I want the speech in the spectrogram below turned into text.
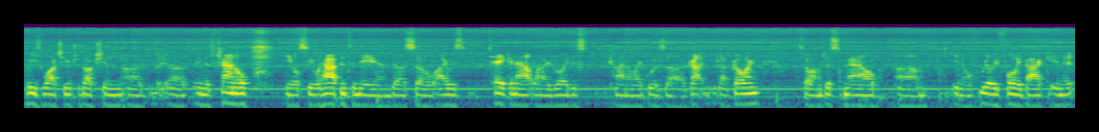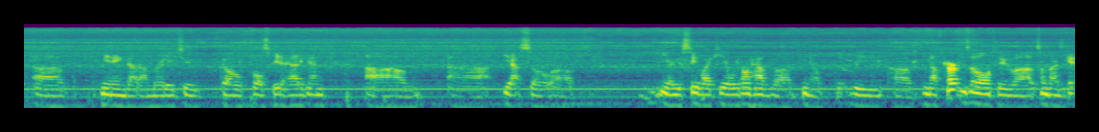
please watch the introduction uh, uh, in this channel. You'll see what happened to me, and uh, so I was taken out when I really just kind of like was uh, got got going So I'm just now, um, you know, really fully back in it, meaning that I'm ready to go full speed ahead again. Um, yeah, so you know, you see like here, we don't have, uh, you know, the, the uh, enough curtains at all to uh, sometimes get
